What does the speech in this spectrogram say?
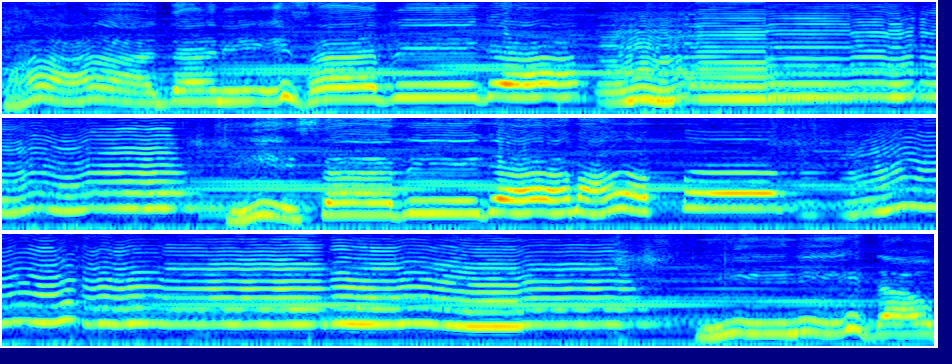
ಪಾದನಿ ಸರಿಗ ನೀ ಸರಿಗ ಮಾ ni da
